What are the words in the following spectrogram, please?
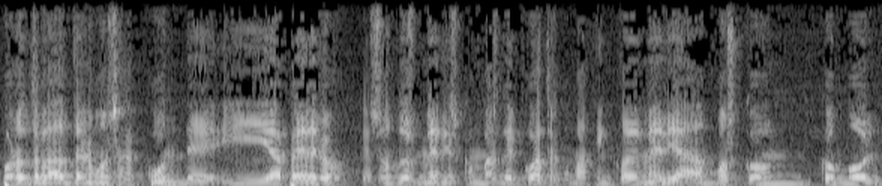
Por otro lado tenemos a Cunde y a Pedro, que son dos medios con más de 4,5 de media, ambos con, con gol.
